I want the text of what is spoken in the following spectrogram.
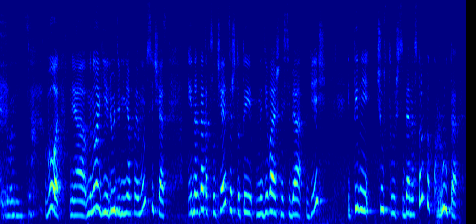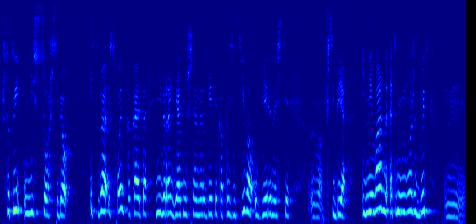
как говорится. Вот, э, многие люди меня поймут сейчас, иногда так случается, что ты надеваешь на себя вещь, и ты в ней чувствуешь себя настолько круто, что ты несешь себя из тебя исходит какая-то невероятнейшая энергетика позитива, уверенности э, в себе. И неважно, это не может быть э,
